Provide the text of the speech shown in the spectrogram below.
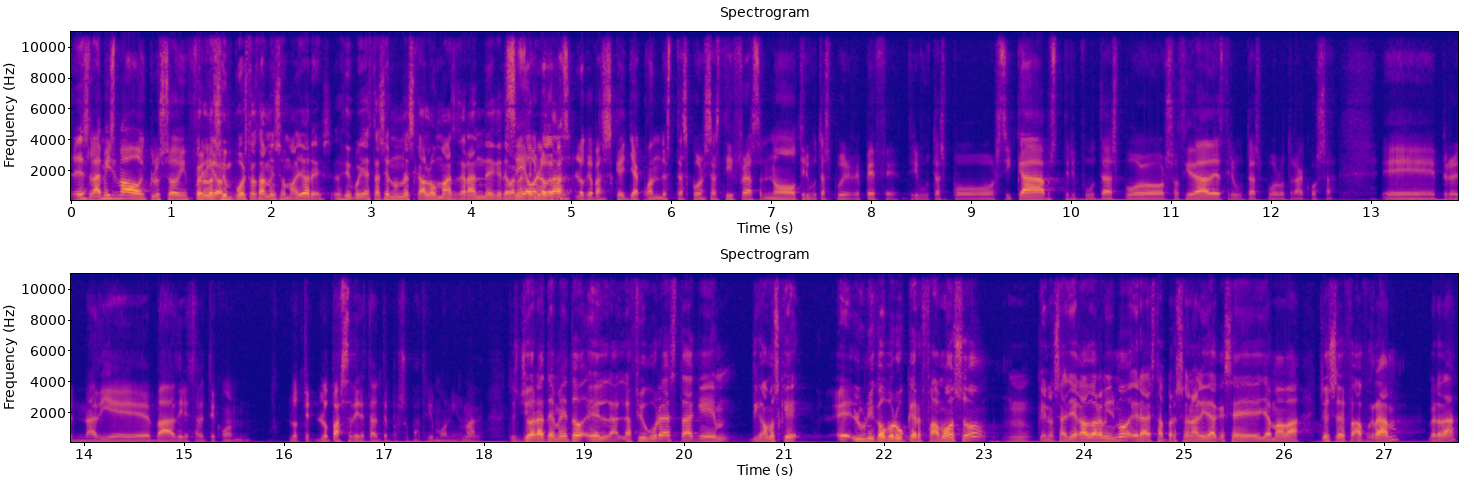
es, la misma o incluso inferior. Pero los impuestos también son mayores. Es decir, pues ya estás en un escalón más grande que te van a tributar. Lo que, pasa, lo que pasa es que ya cuando estás con esas cifras no tributas por IRPF, tributas por SICAPs, tributas por sociedades, tributas por otra cosa. Eh, pero nadie va directamente con, lo, te- lo pasa directamente por su patrimonio. ¿no? Vale. Entonces yo ahora te meto en la, la figura esta que, digamos que el único broker famoso mm, que nos ha llegado ahora mismo era esta personalidad que se llamaba Joseph Afgram, ¿verdad?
